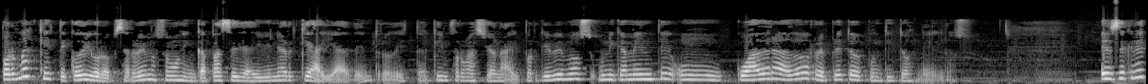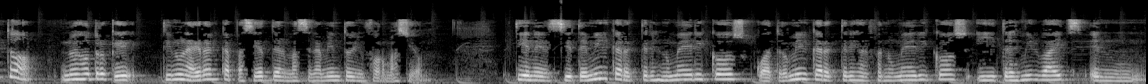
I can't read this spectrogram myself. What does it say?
Por más que este código lo observemos, somos incapaces de adivinar qué hay adentro de esta, qué información hay, porque vemos únicamente un cuadrado repleto de puntitos negros. El secreto no es otro que tiene una gran capacidad de almacenamiento de información. Tiene 7.000 caracteres numéricos, 4.000 caracteres alfanuméricos y 3.000 bytes en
